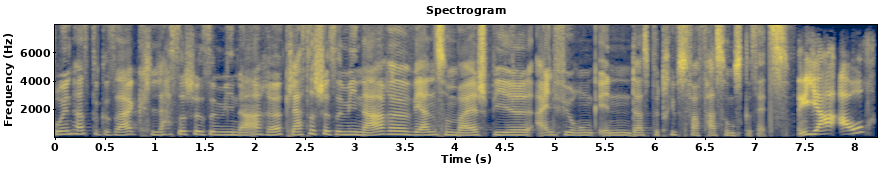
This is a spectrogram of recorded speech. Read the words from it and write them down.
Vorhin hast du gesagt, klassische Seminare. Klassische Seminare wären zum Beispiel Einführung in das Betriebsverfassungsgesetz. Ja, auch,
